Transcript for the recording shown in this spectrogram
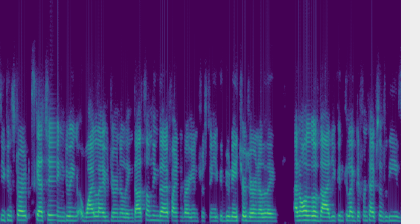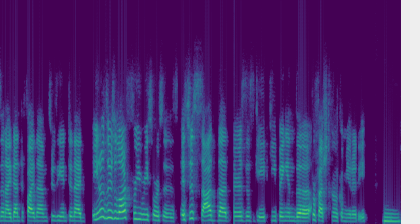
You can start sketching doing wildlife journaling. That's something that i find very interesting. You can do nature journaling and all of that. You can collect different types of leaves and identify them through the internet. You know there's a lot of free resources. It's just sad that there's this gatekeeping in the professional community Mm,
